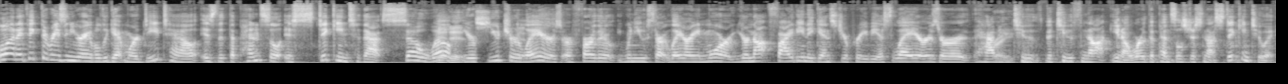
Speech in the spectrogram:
Well, and I think the reason you're able to get more detail is that the pencil is sticking to that so well that your future yes. layers are farther when you start layering more, you're not fighting against your previous layers or having right. tooth the tooth not, you know, where the pencil's just not sticking to it.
